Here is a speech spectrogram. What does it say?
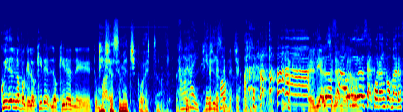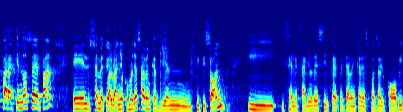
Cuídenlo porque lo quieren, lo quieren eh, tumbar. Ya se me achicó esto. Ay, ¿quién dijo? El día de los, Los enamorados. audios, ¿se acuerdan, comadres? Para quien no sepa, él se metió al baño, como ya saben, que es bien pipizón, y, se le salió decir que, pues ya ven que después del COVID,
